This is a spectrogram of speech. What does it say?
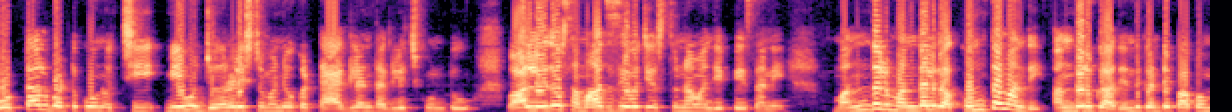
గొట్టాలు పట్టుకొని వచ్చి మేము జర్నలిస్టం అని ఒక ట్యాగ్ లైన్ తగిలించుకుంటూ వాళ్ళు ఏదో సమాజ సేవ చేస్తున్నామని చెప్పేసి అని మందలు మందలుగా కొంతమంది అందరూ కాదు. ఎందుకంటే పాపం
